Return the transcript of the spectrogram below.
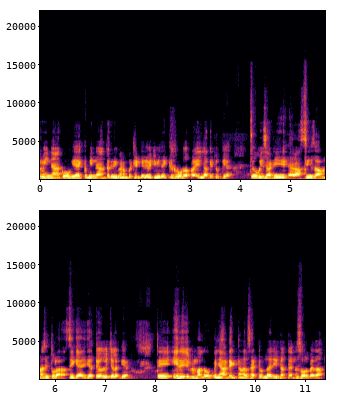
ਮਹੀਨਾ ਕੁ ਹੋ ਗਿਆ ਇੱਕ ਮਹੀਨਾ ਤਕਰੀਬਨ ਬਠਿੰਡੇ ਦੇ ਵਿੱਚ ਵੀ ਇਹਦਾ 1 ਕਰੋੜ ਦਾ ਪ੍ਰਾਈਜ਼ ਲੱਗ ਚੁੱਕਿਆ। ਤੇ ਉਹ ਵੀ ਸਾਡੀ ਰਾਸ਼ੀ ਹਿਸਾਬ ਨਾਲ ਅਸੀਂ ਤੁਲਾ ਰਾਸ਼ੀ ਗਏ ਜੀ ਤੇ ਉਹਦੇ ਵਿੱਚ ਲੱਗਿਆ। ਤੇ ਇਹਦੇ ਜਿਵੇਂ ਮੰਨ ਲਓ 50 ਟਿਕਟਾਂ ਦਾ ਸੈੱਟ ਹੁੰਦਾ ਜੀ ਤਾਂ 300 ਰੁਪਏ ਦਾ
